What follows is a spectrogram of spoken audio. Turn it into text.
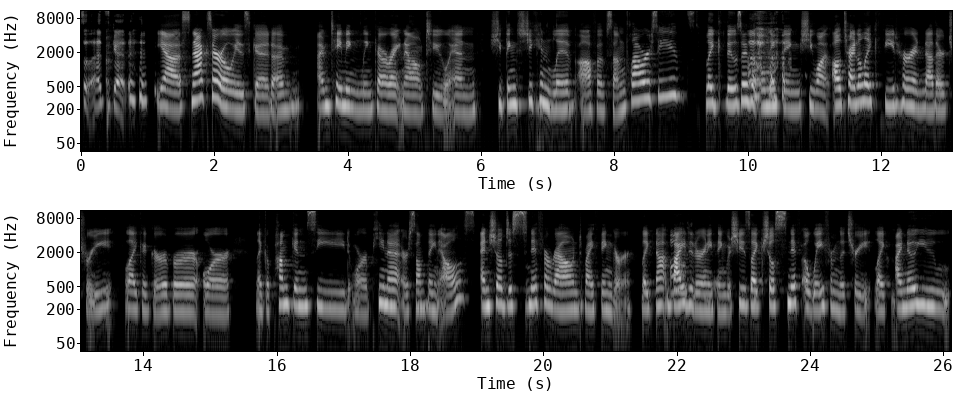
so that's good good. yeah, snacks are always good. I'm I'm taming Linka right now too, and she thinks she can live off of sunflower seeds. Like those are the only things she wants. I'll try to like feed her another treat, like a Gerber or like a pumpkin seed or a peanut or mm-hmm. something else and she'll just mm-hmm. sniff around my finger like not oh, bite it or oh. anything but she's like she'll sniff away from the treat like i know you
